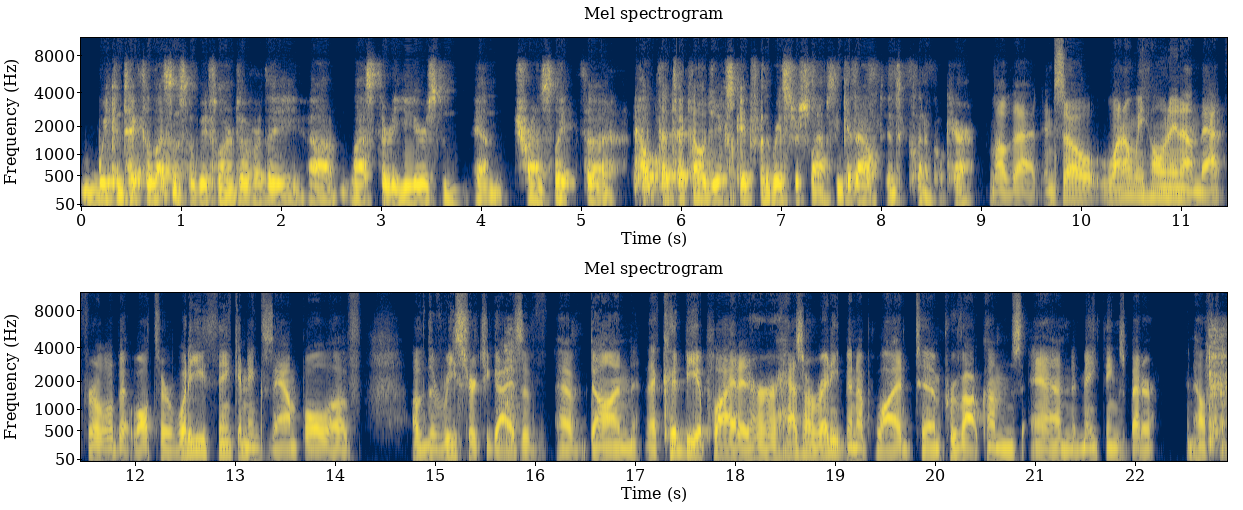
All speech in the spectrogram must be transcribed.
we can take the lessons that we've learned over the uh, last 30 years and, and translate the help that technology escape from the research labs and get out into clinical care. Love that. And so why don't we hone in on that for a little bit, Walter? What do you think an example of of the research you guys have, have done that could be applied at her has already been applied to improve outcomes and make things better in healthcare?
